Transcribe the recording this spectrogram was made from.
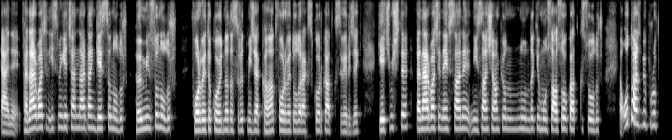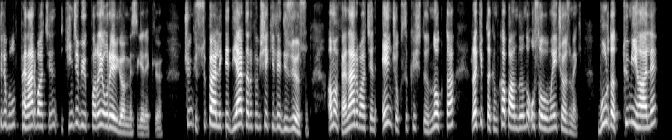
Yani Fenerbahçe'de ismi geçenlerden Gessan olur, Heung-min olur. Forvete koyduğunda da sırıtmayacak. Kanat forvet olarak skor katkısı verecek. Geçmişte Fenerbahçe'nin efsane Nisan şampiyonluğundaki Musa Sow katkısı olur. Ya o tarz bir profili bulup Fenerbahçe'nin ikinci büyük parayı oraya gömmesi gerekiyor. Çünkü Süper Lig'de diğer tarafı bir şekilde diziyorsun. Ama Fenerbahçe'nin en çok sıkıştığı nokta rakip takım kapandığında o savunmayı çözmek. Burada tüm ihale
